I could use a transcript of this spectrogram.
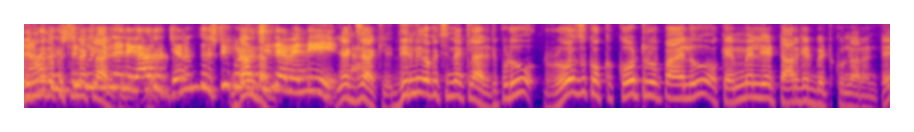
దీని మీద ఒక చిన్న వచ్చిందని కాదు క్లారిటీ జనం దృష్టికి కూడా. వచ్చింది అవన్నీ. ఎగ్జాక్ట్లీ దీని మీద ఒక చిన్న క్లారిటీ ఇప్పుడు రోజుకు ఒక కోటి రూపాయలు ఒక ఎమ్మెల్యే టార్గెట్ పెట్టుకున్నారంటే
